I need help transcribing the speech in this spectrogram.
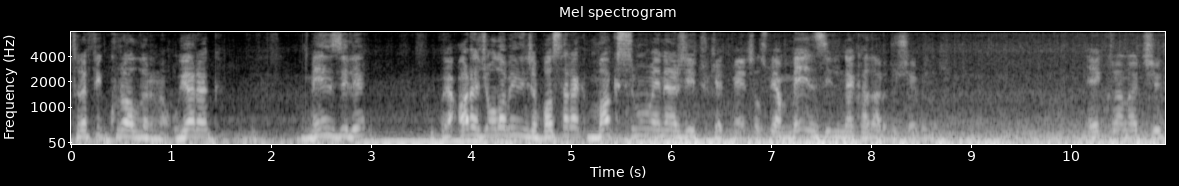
trafik kurallarına uyarak menzili ya aracı olabildiğince basarak maksimum enerjiyi tüketmeye çalışıyorum. Yani menzil ne kadar düşebilir? Ekran açık,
